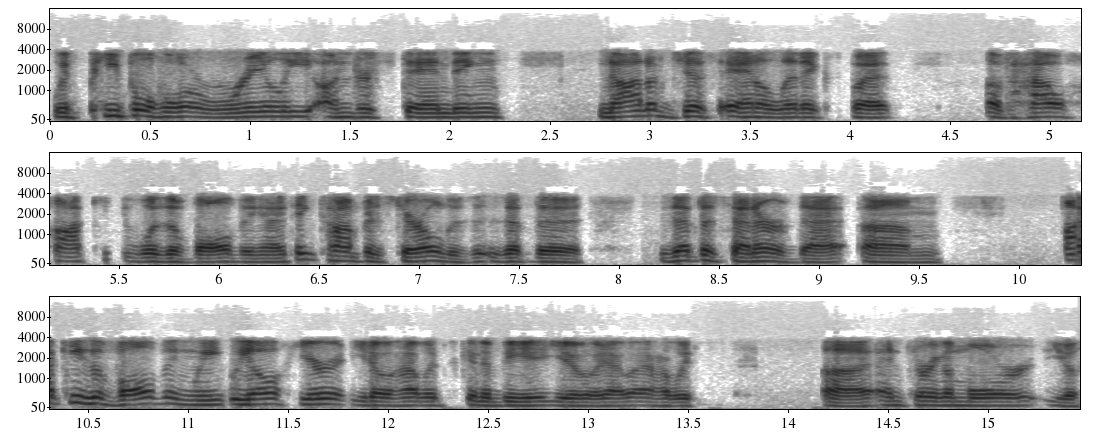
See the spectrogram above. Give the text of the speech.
with people who are really understanding not of just analytics, but of how hockey was evolving. And I think Tom Fitzgerald is, is at the is at the center of that. Um, hockey's evolving. We we all hear it. You know how it's going to be. You know how it's uh, entering a more you know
